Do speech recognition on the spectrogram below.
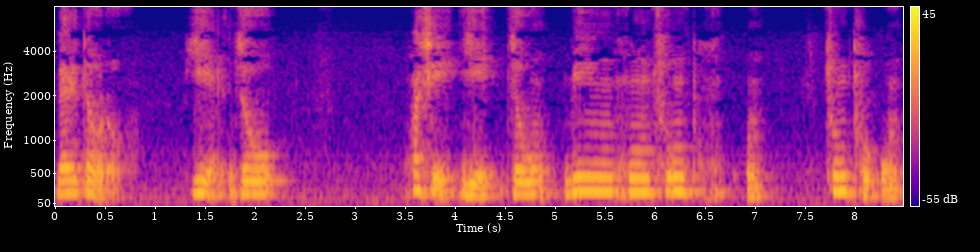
来到了兖州，发现兖州民风淳朴，淳朴。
